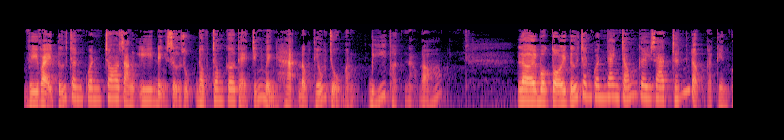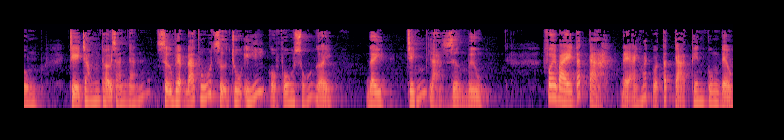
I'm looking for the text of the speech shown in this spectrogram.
vì vậy Tứ chân Quân cho rằng y định sử dụng độc trong cơ thể chính mình hạ độc thiếu chủ bằng bí thuật nào đó. Lời buộc tội Tứ chân Quân nhanh chóng gây ra chấn động cả thiên cung. Chỉ trong thời gian ngắn, sự việc đã thu hút sự chú ý của vô số người. Đây chính là Dương Mưu. Phơi bày tất cả để ánh mắt của tất cả thiên cung đều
